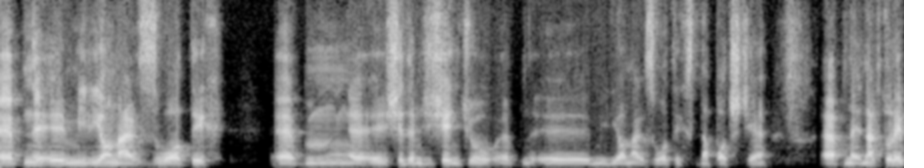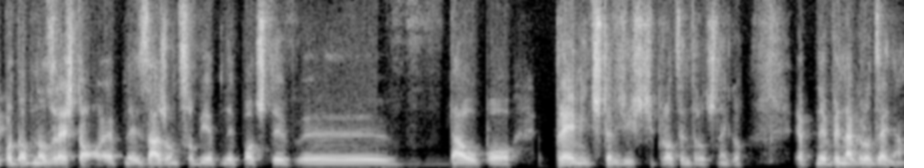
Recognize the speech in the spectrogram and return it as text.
E, e, milionach złotych, 70 e, milionach złotych na poczcie, na której podobno zresztą zarząd sobie poczty dał po premii 40% rocznego wynagrodzenia.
